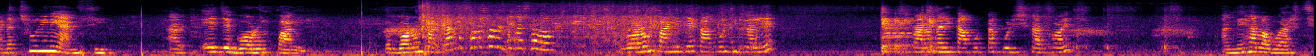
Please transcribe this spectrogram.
একটা চুল নিয়ে আনছি। আর এই যে গরম পানি। তো গরম পানি গরম পানিতে কাপড় ভিজালে তাড়াতাড়ি কাপড়টা পরিষ্কার হয়। আর নেহা বাবু আসছে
